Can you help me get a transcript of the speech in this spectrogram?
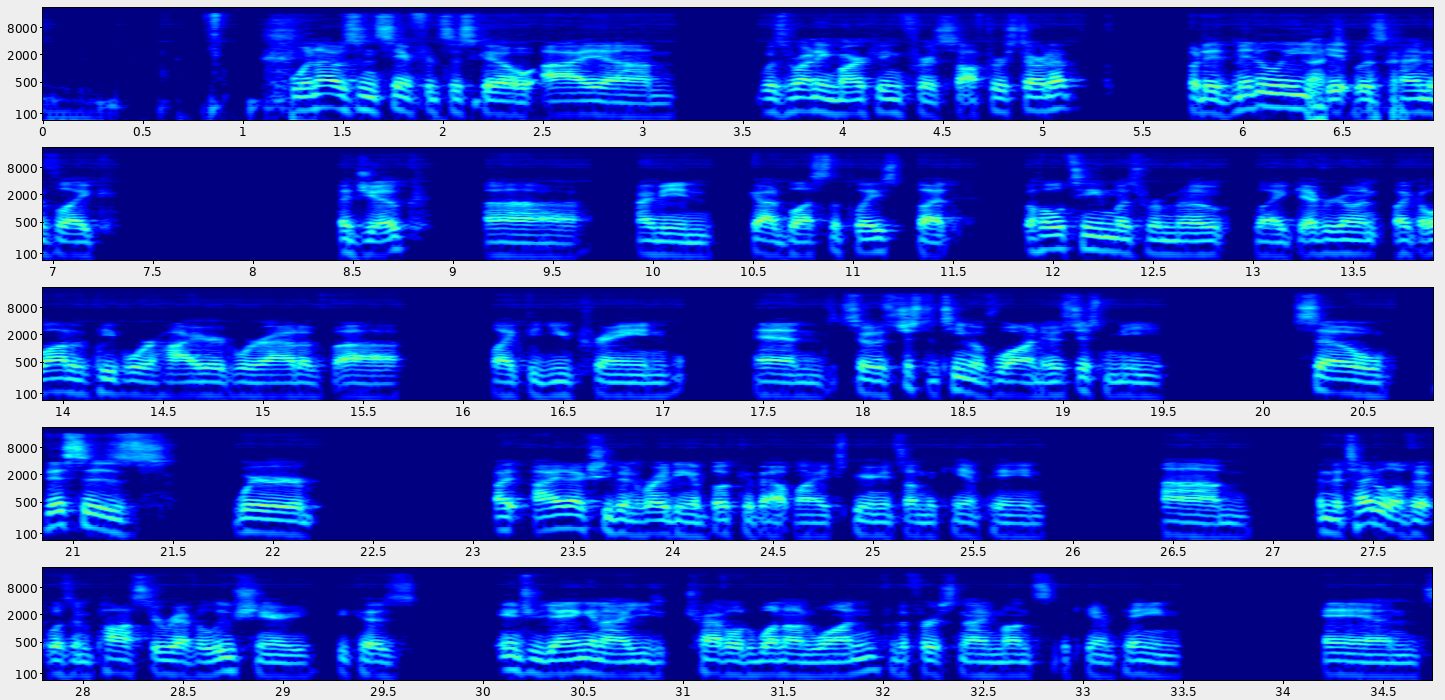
when I was in San Francisco, I um, was running marketing for a software startup, but admittedly, Gotcha, it was okay. kind of like a joke. Uh, I mean, God bless the place, but the whole team was remote. Like everyone, like a lot of the people were hired were out of uh, like the Ukraine, and so it was just a team of one. It was just me. So this is where I, I had actually been writing a book about my experience on the campaign. Um, and the title of it was Imposter Revolutionary because Andrew Yang and I traveled one on one for the first nine months of the campaign. And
